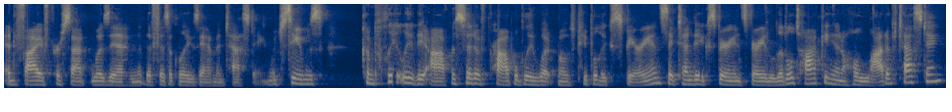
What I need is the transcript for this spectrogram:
and 5% was in the physical exam and testing, which seems completely the opposite of probably what most people experience. They tend to experience very little talking and a whole lot of testing.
